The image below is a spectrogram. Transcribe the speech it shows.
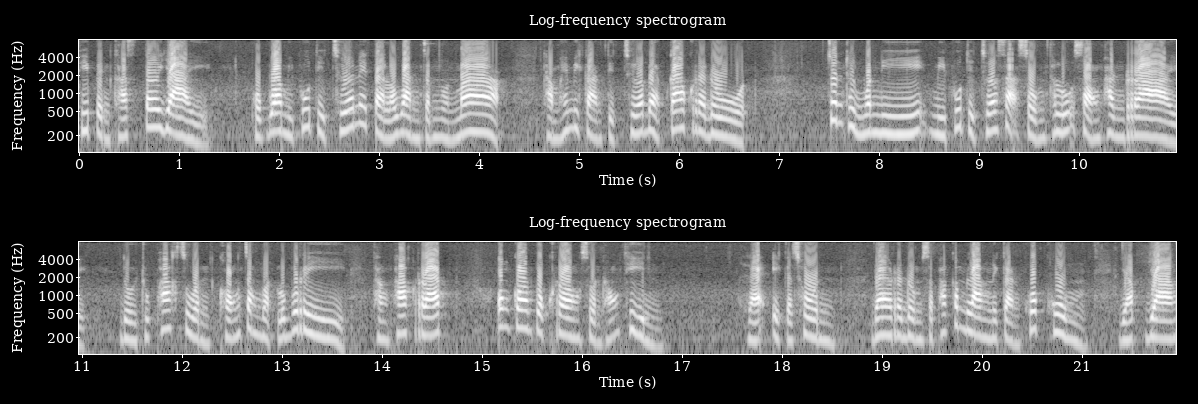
ที่เป็นคลัสเตอร์ใหญ่ พบว่ามีผู้ติดเชื้อในแต่ละวันจำนวนมากทำให้มีการติดเชื้อแบบก้าวกระโดด จนถึงวันนี้มีผู้ติดเชื้อสะสมทะลุ 2,000 ราย โดยทุกภาคส่วนของจังหวัดลบบุรีทั้งภาครัฐ องค์กรปกครองส่วนท้องถิ่น และเอกชน ได้ระดมสภาพกำลังในการควบคุม ยับยั้ง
